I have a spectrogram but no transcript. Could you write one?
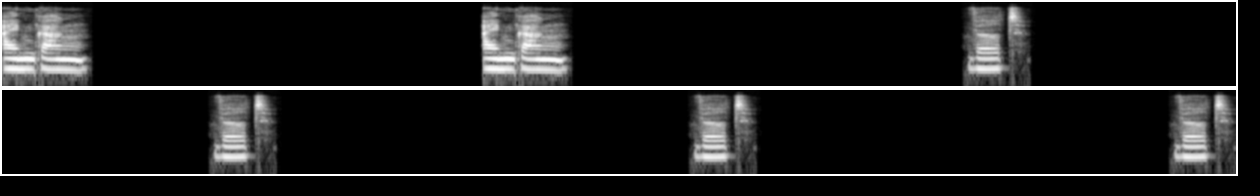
Eingang. Eingang. Wird. Wird. Wird. Wird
